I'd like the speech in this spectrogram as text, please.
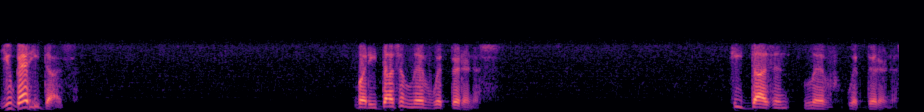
You bet he does. But he doesn't live with bitterness. He doesn't live with bitterness.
